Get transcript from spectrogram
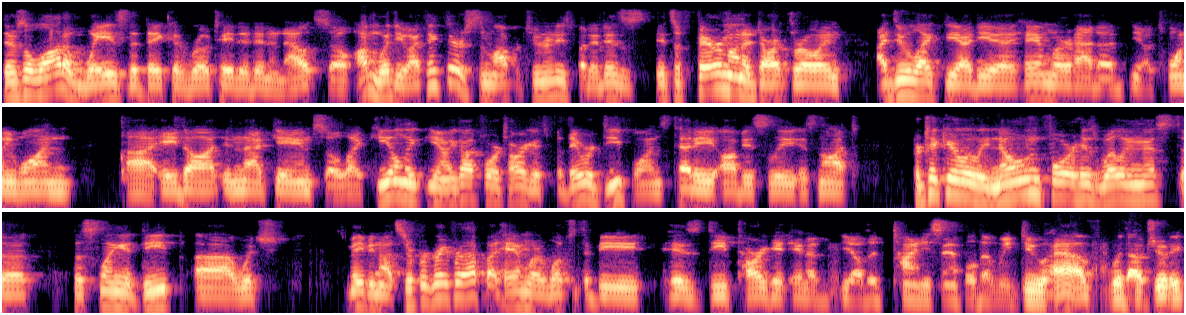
there's a lot of ways that they could rotate it in and out. So I'm with you. I think there's some opportunities, but it is it's a fair amount of dart throwing. I do like the idea. Hamler had a you know 21 uh, a dot in that game, so like he only you know he got four targets, but they were deep ones. Teddy obviously is not particularly known for his willingness to to sling it deep, uh, which is maybe not super great for that. But Hamler looks to be his deep target in a you know the tiny sample that we do have without Jeudy.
